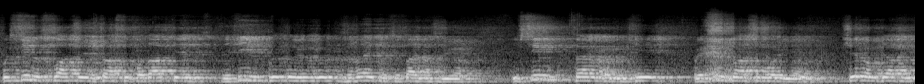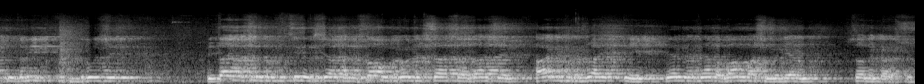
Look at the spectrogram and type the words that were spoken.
постійно сплачує часто податки, який е, живе і процвітає наш район. І всім фермерам, які працюють в нашому районі. Щиро вам дякую, і дорогі друзі. Вітаю вас цим професійним святом. Словом здоров'я, щастя, удачі, гарних врожай і мирного неба вам, вашим родинам. Всього найкращого.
